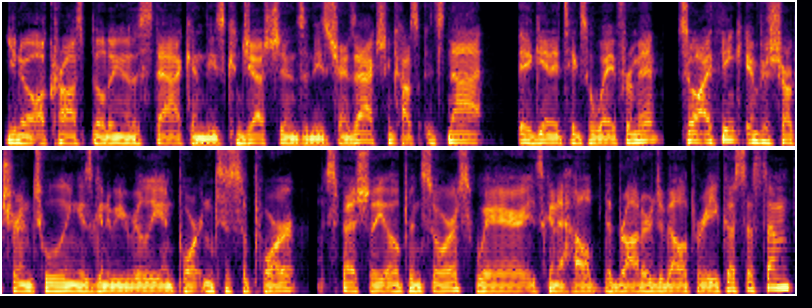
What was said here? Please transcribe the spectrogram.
you know, across building of the stack and these congestions and these transaction costs, it's not again, it takes away from it. So I think infrastructure and tooling is going to be really important to support, especially open source, where it's going to help the broader developer ecosystem.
